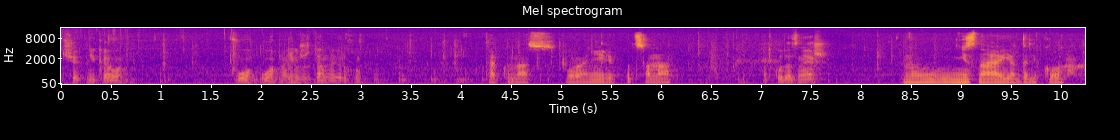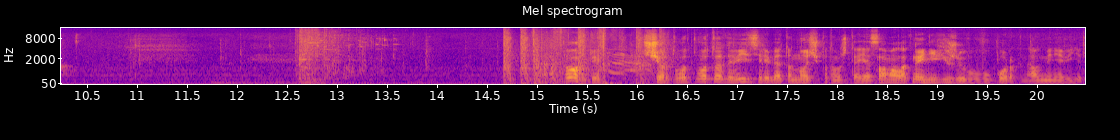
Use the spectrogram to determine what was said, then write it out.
Чё-то никого. О, о, они уже там наверху. Так, у нас уронили пацана. Откуда знаешь? Ну, не знаю, я далеко. Ох ты! Черт, вот, вот это, видите, ребята, ночь, потому что я сломал окно и не вижу его в упор, а он меня видит.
